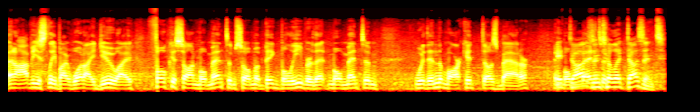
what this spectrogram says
and obviously by what I do, I focus on momentum. So I'm a big believer that momentum within the market does matter. And It does until it doesn't.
